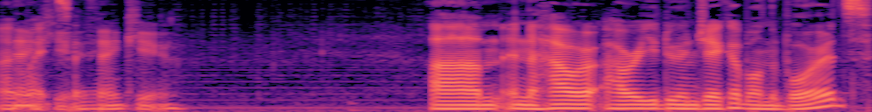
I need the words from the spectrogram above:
I thank might you, say. Thank you. Um, and how are, how are you doing, Jacob, on the boards?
